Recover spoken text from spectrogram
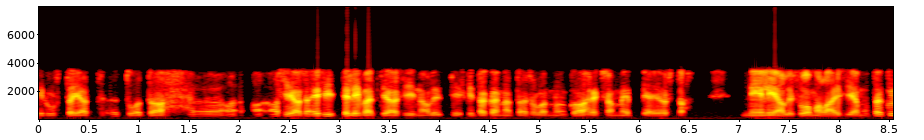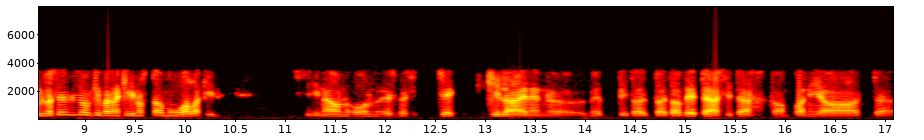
edustajat tuota, asiansa esittelivät ja siinä oli tiskin takana taisi olla noin kahdeksan meppiä, joista neljä oli suomalaisia, mutta kyllä se jonkin verran kiinnostaa muuallakin. Siinä on, on esimerkiksi tsekkiläinen meppi tai, taitaa vetää sitä kampanjaa, että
